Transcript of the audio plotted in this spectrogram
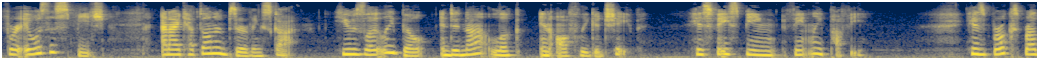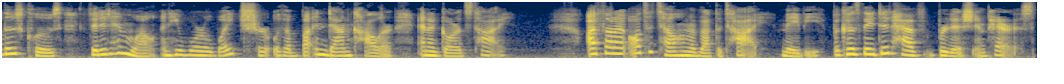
for it was the speech, and I kept on observing Scott. He was lightly built and did not look in awfully good shape, his face being faintly puffy. His Brooks Brothers clothes fitted him well, and he wore a white shirt with a button down collar and a guard's tie. I thought I ought to tell him about the tie, maybe, because they did have British in Paris,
